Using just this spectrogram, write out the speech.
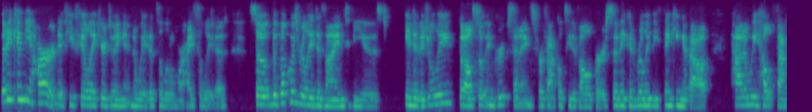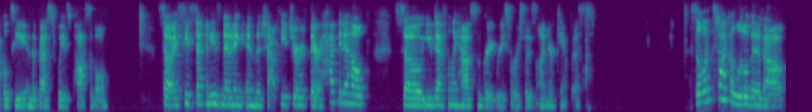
but it can be hard if you feel like you're doing it in a way that's a little more isolated. So the book was really designed to be used individually, but also in group settings for faculty developers. So they could really be thinking about how do we help faculty in the best ways possible. So I see Stephanie's noting in the chat feature, they're happy to help. So you definitely have some great resources on your campus. So let's talk a little bit about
